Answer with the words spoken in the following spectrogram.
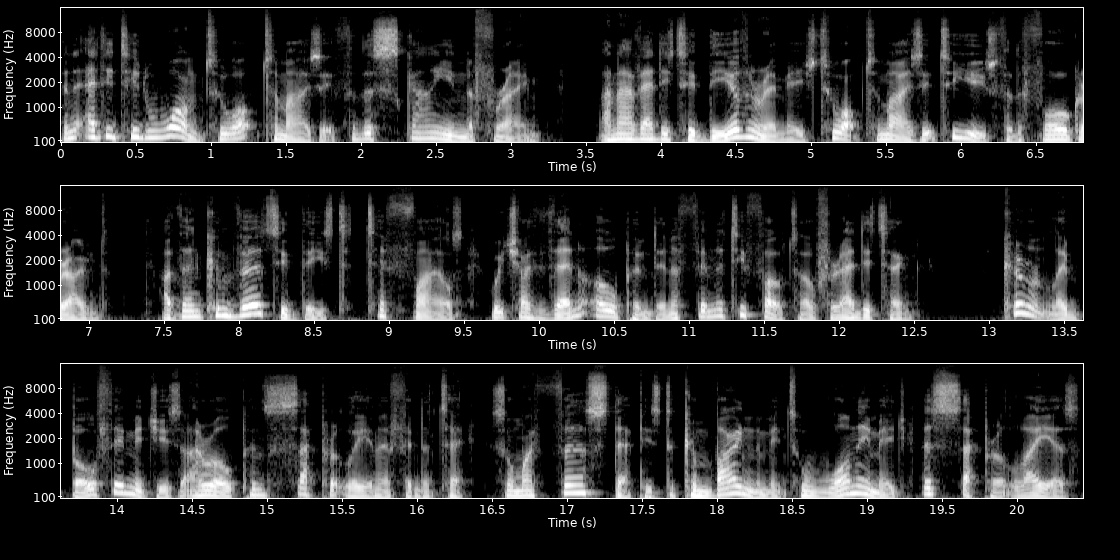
and edited one to optimise it for the sky in the frame, and I've edited the other image to optimise it to use for the foreground. I've then converted these to TIFF files, which I've then opened in Affinity Photo for editing. Currently both images are open separately in Affinity, so my first step is to combine them into one image as separate layers.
